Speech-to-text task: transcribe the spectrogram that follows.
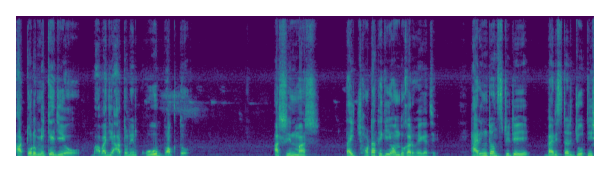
আতর মেকে যেও। বাবাজি আতরের খুব ভক্ত। আশ্বিন মাস, তাই ছটা থেকেই অন্ধকার হয়ে গেছে। হ্যারিংটন স্ট্রিটে ব্যারিস্টার জ্যোতিষ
